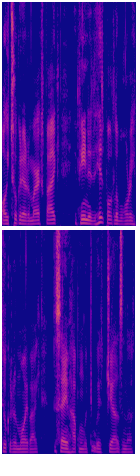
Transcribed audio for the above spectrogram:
I took it out of Mark's bag. If he needed his bottle of water, he took it out of my bag. The same happened with, with gels and that.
